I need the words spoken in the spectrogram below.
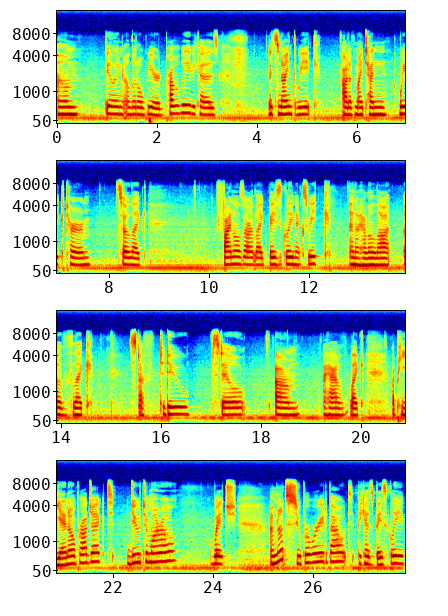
um feeling a little weird probably because it's ninth week out of my 10 week term. So like finals are like basically next week and i have a lot of like stuff to do still. Um i have like a piano project due tomorrow which i'm not super worried about because basically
